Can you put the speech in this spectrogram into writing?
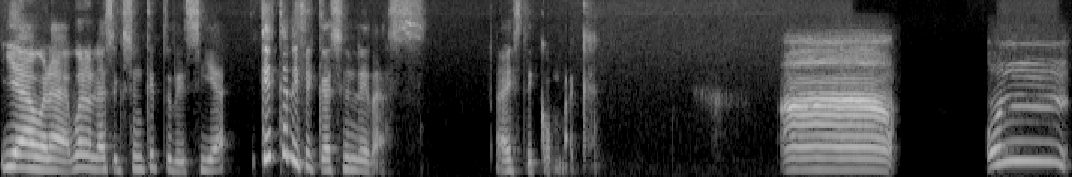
Y ahora, bueno, la sección que te decía, ¿qué calificación le das a este comeback? Ah, un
